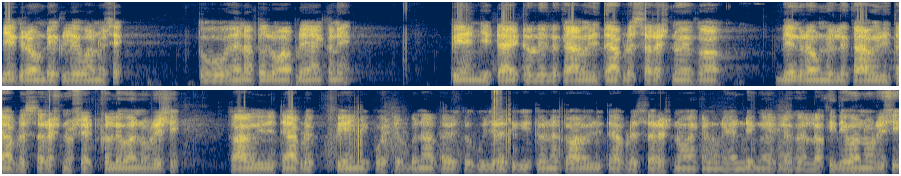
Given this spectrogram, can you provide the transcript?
બેકગ્રાઉન્ડ એક લેવાનું છે. તો એના પહેલું આપણે અહીં કને પેનજી ટાઇટલ એટલે કે આવી રીતે આપણે સરસનું એક બેકગ્રાઉન્ડ એટલે કે આવી રીતે આપણે સરસનું સેટ કરી લેવાનું રહેશે. તો આવી રીતે આપણે પેનની પોસ્ટર બનાવતા હોય તો ગુજરાતી ગીતોના, તો આવી રીતે આપણે સરસનું આઈકન હેન્ડિંગ એટલે કે લખી દેવાનું રહેશે.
